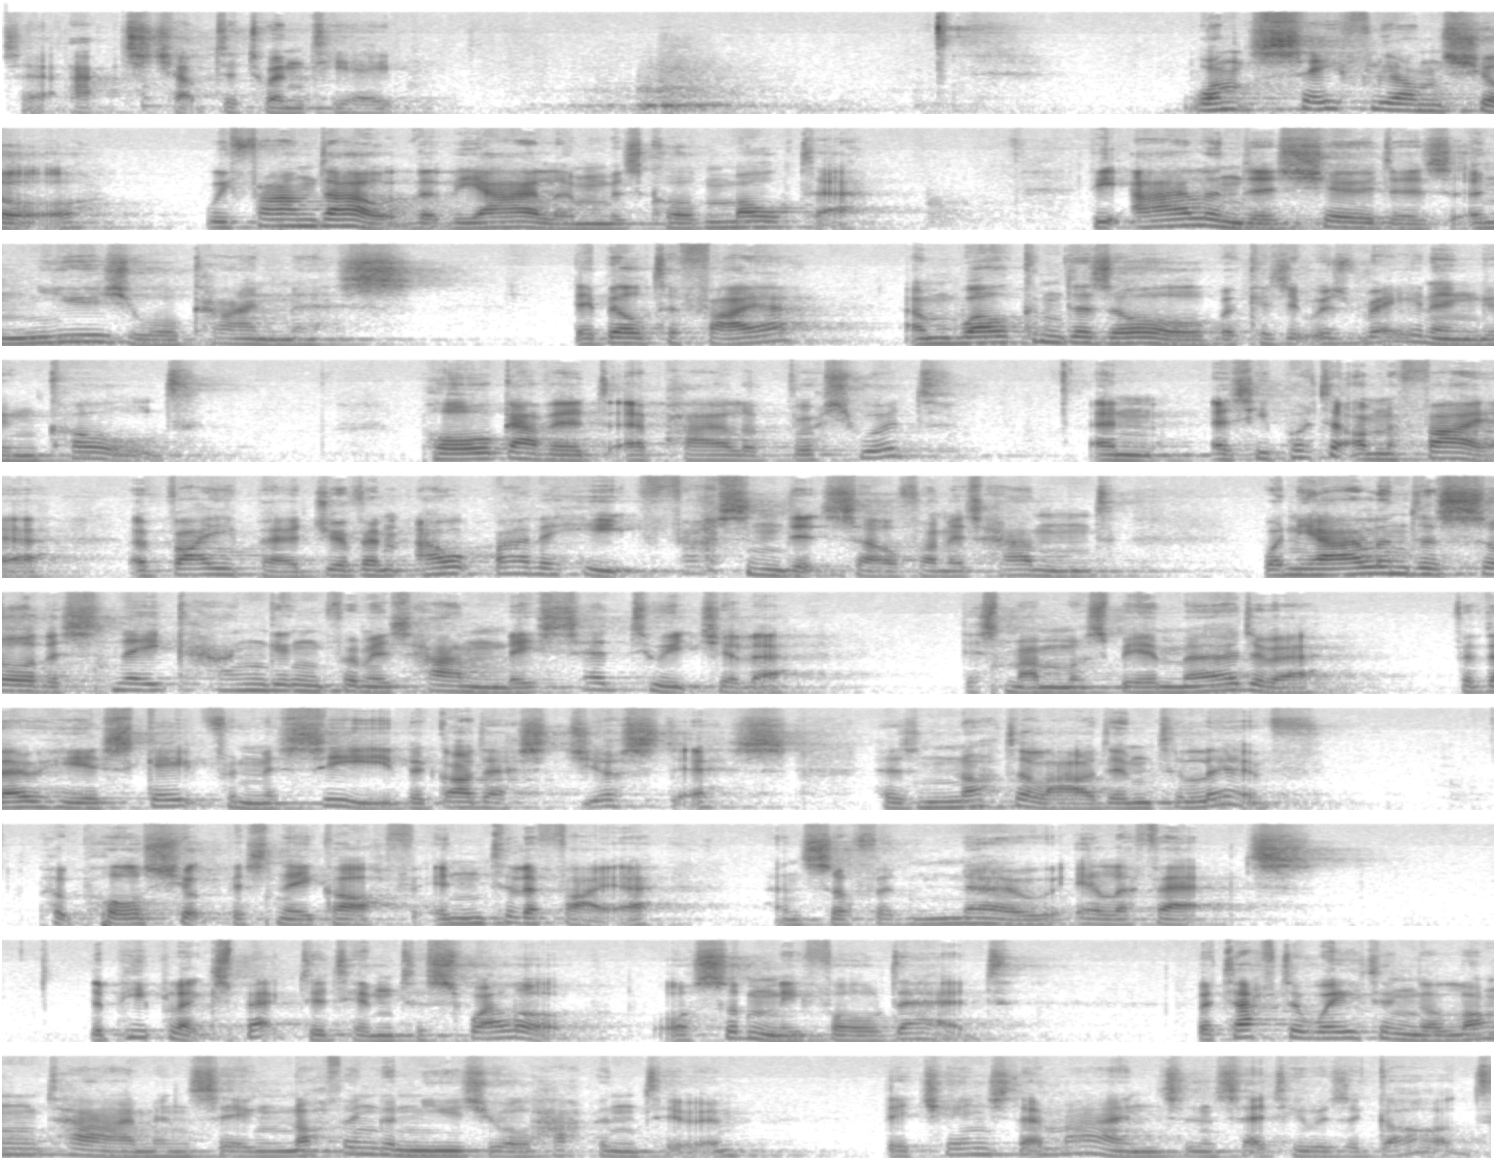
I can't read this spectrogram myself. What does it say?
So, Acts chapter 28. Once safely on shore, we found out that the island was called Malta. The islanders showed us unusual kindness. They built a fire and welcomed us all because it was raining and cold. Paul gathered a pile of brushwood, and as he put it on the fire, a viper, driven out by the heat, fastened itself on his hand. When the islanders saw the snake hanging from his hand, they said to each other, This man must be a murderer, for though he escaped from the sea, the goddess Justice has not allowed him to live. But Paul shook the snake off into the fire and suffered no ill effects. The people expected him to swell up or suddenly fall dead. But after waiting a long time and seeing nothing unusual happen to him, they changed their minds and said he was a god.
